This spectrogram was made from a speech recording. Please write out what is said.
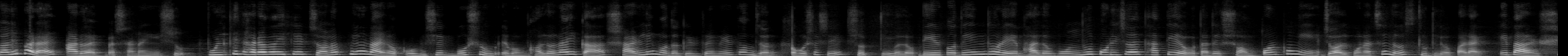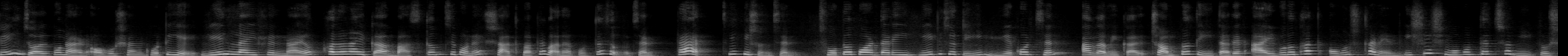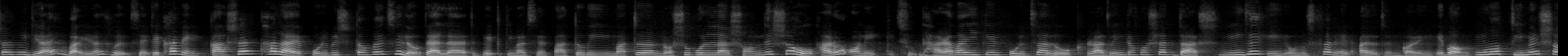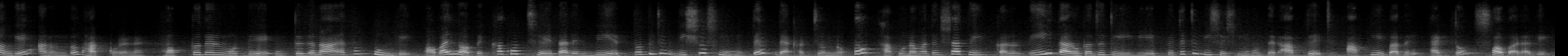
টলিপাড়ায় আরও একবার সানাই ইস্যু। পুলকি ধারাবাহিকের জনপ্রিয় নায়ক অভিষেক বসু এবং খলনায়িকা শার্লি মোদকের প্রেমের গুঞ্জন অবশেষে সত্যি হলো। দীর্ঘদিন ধরে ভালো বন্ধু পরিচয় থাকলেও তাদের সম্পর্ক নিয়ে জল্পনা ছিল স্টুডিও পাড়ায়। এবার সেই জল্পনার অবসান ঘটিয়ে রিয়েল লাইফের নায়ক খলনায়িকা বাস্তব জীবনে সাত পাকে বাধা করতে চলেছেন। হ্যাঁ ঠিকই শুনছেন। ছোট পর্দার এই হিট জুটি বিয়ে করছেন আগামীকাল। সম্প্রতি তাদের আইবুড়ো ভাত অনুষ্ঠানের বিশেষ মুহূর্তের ছবি সোশ্যাল মিডিয়ায় ভাইরাল হয়েছে। যেখানে কাঁসার থালায় পরিবেশিত হয়েছিল স্যালাড ভেটকি মাছের পাতুরি মাটন রসগোল্লা, সন্দেশ সহ আরও অনেক কিছু। ধারাবাহিকের পরিচালক রাজেন্দ্র প্রসাদ দাস নিজে এই অনুষ্ঠানের আয়োজন করেন এবং পুরো টিমের সঙ্গে আনন্দ ভাগ করে নেন। ভক্তদের মধ্যে উত্তেজনা এখন তুঙ্গে। সবাই অপেক্ষা করছে তাদের বিয়ের প্রতিটি বিশেষ মুহূর্তে দেখার জন্য। তো থাকুন আমাদের সাথেই, কারণ এই তারকা জুটি বিয়ের প্রতিটি বিশেষ মুহূর্তের আপডেট। আপনি পাবেন একদম সবার আগে।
